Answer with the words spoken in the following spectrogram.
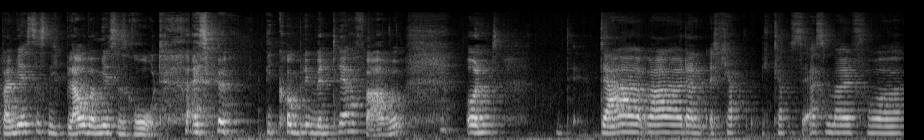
bei mir ist es nicht blau, bei mir ist es rot. Also die Komplementärfarbe. Und da war dann, ich habe, ich glaube, das erste Mal vor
